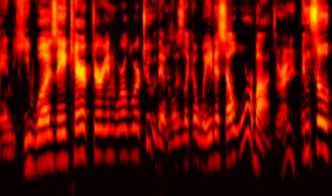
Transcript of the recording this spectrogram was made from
and he was a character in World War II that was like a way to sell war bonds, Right. and so,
